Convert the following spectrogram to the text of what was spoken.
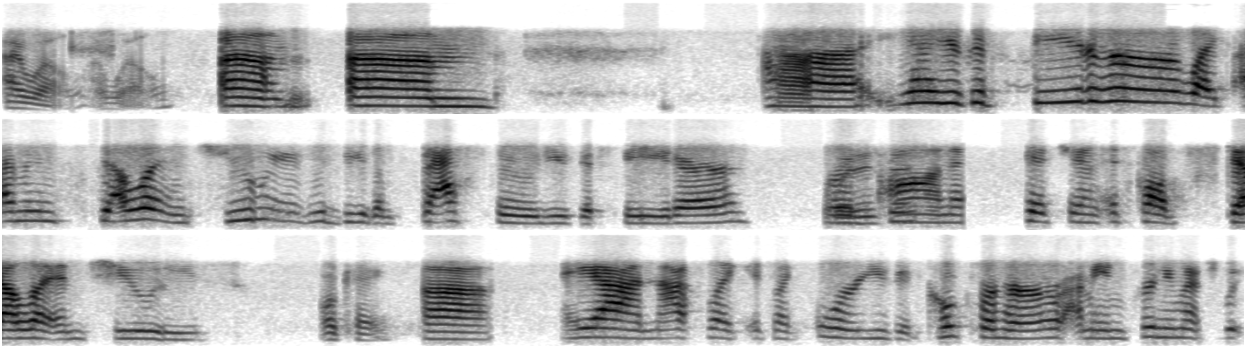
I will. I will. Um, um, uh, yeah, you could feed her like I mean, Stella and Chewy's would be the best food you could feed her. What is it? Rosanna Kitchen. It's called Stella and Chewy's. Okay. Uh, yeah, and that's like it's like, or you could cook for her. I mean, pretty much what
